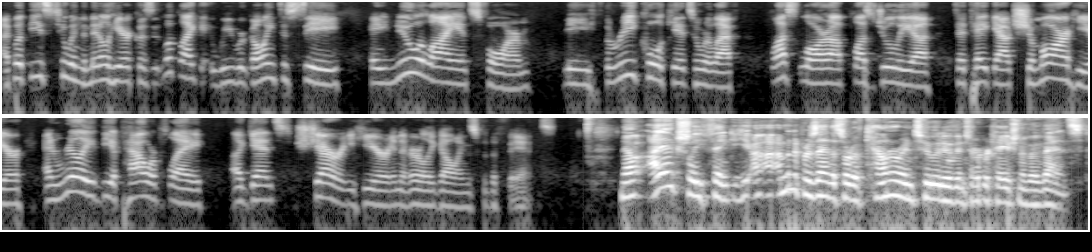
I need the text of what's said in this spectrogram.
I put these two in the middle here because it looked like we were going to see a new alliance form. The three cool kids who were left, plus Laura, plus Julia, to take out Shamar here and really be a power play against Sherry here in the early goings for the fans. Now, I actually think he, I, am going to present a sort of counterintuitive interpretation of events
